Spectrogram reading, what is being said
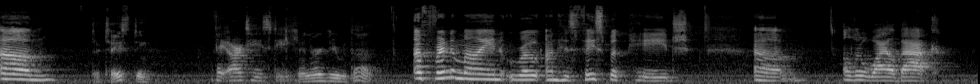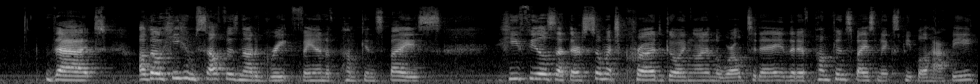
Um, They're tasty. they are tasty. Can't argue with that. A friend of mine wrote on his Facebook page um, a little while back that although he himself is not a great fan of pumpkin spice, he feels that there's so much crud going on in the world today that if pumpkin spice makes people happy,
